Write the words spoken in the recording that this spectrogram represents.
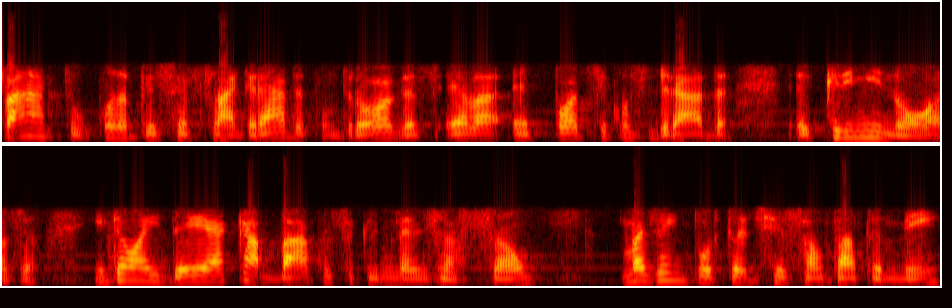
fato, quando a pessoa é flagrada com drogas, ela eh, pode ser considerada criminosa. Então, a ideia é acabar com essa criminalização mas é importante ressaltar também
